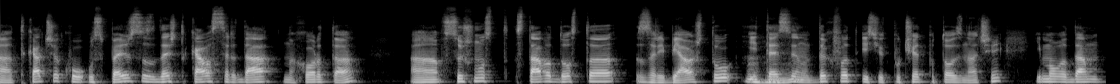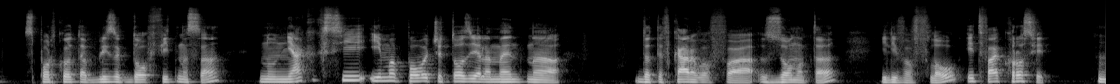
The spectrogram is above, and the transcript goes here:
А, така че ако успееш да създадеш такава среда на хората, а, всъщност става доста зарибяващо uh-huh. и те се надъхват и си отпочет по този начин и мога да дам спорт, който е близък до фитнеса, но някак си има повече този елемент на да те вкара в а, зоната или в флоу и това е кросфит. Хм.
